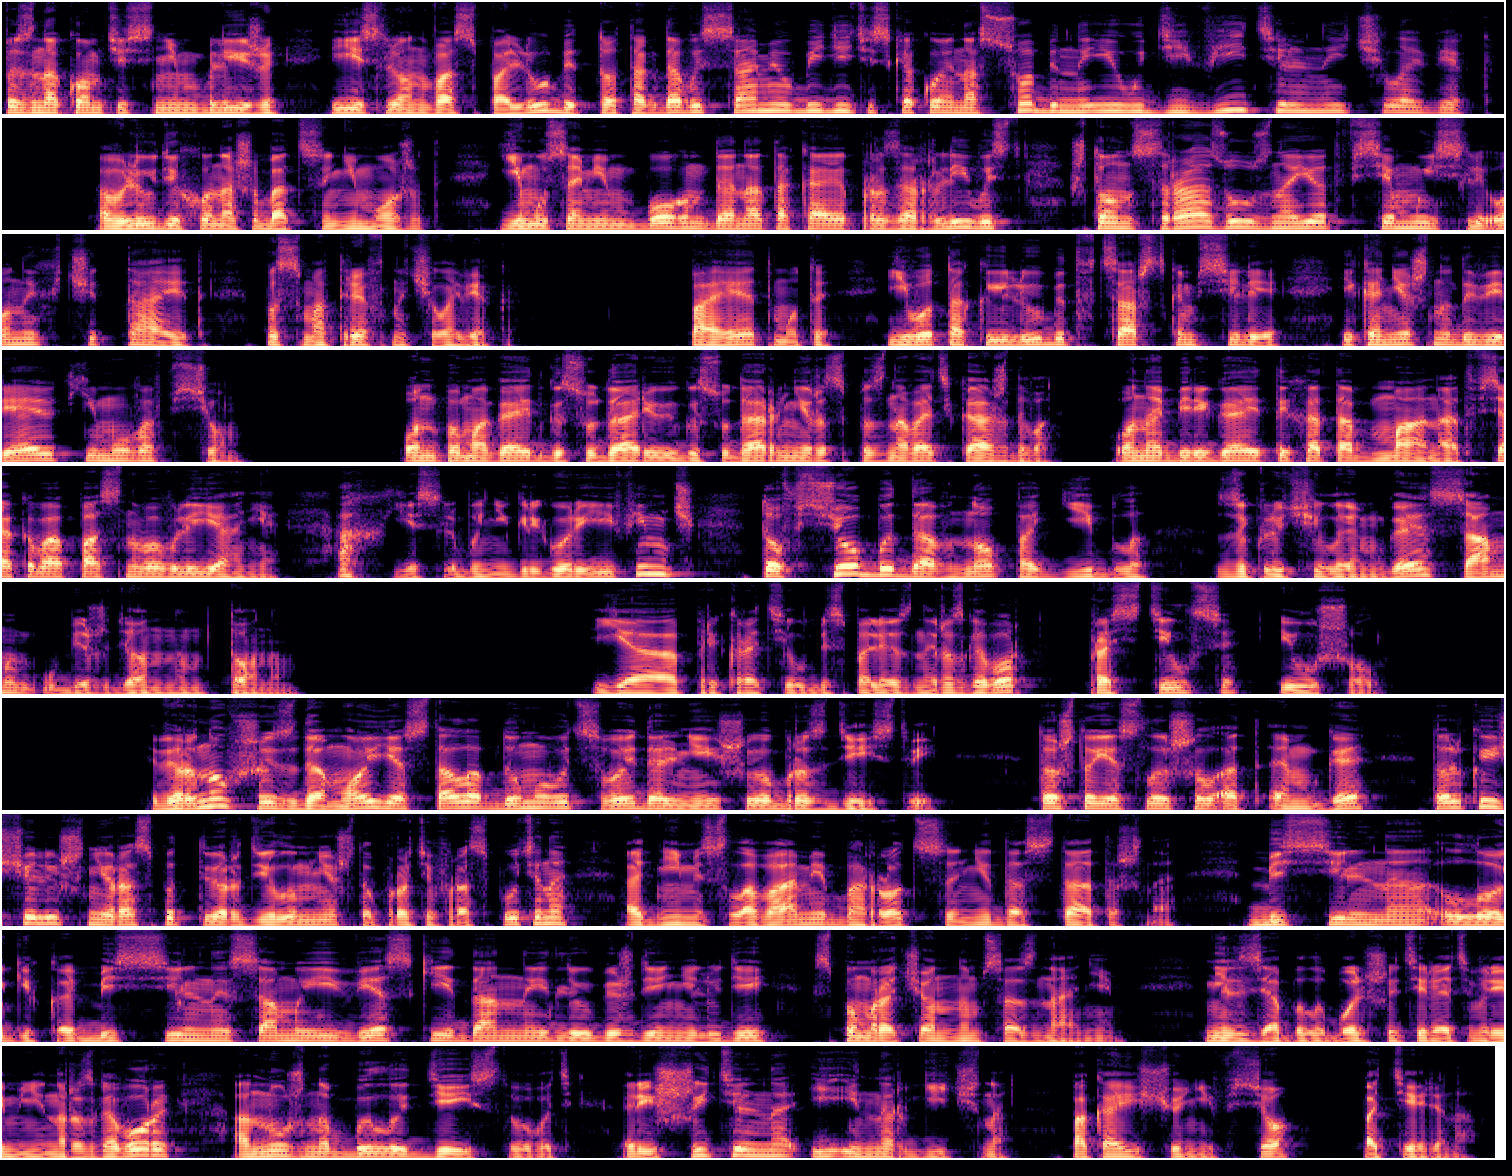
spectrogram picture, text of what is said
Познакомьтесь с ним ближе, и если он вас полюбит, то тогда вы сами убедитесь, какой он особенный и удивительный человек. В людях он ошибаться не может. Ему самим Богом дана такая прозорливость, что он сразу узнает все мысли, он их читает, посмотрев на человека. Поэтому-то его так и любят в царском селе и, конечно, доверяют ему во всем. Он помогает государю и государне распознавать каждого. Он оберегает их от обмана, от всякого опасного влияния. Ах, если бы не Григорий Ефимович, то все бы давно погибло, заключила МГ самым убежденным тоном. Я прекратил бесполезный разговор, простился и ушел. Вернувшись домой, я стал обдумывать свой дальнейший образ действий. То, что я слышал от МГ, только еще лишний раз подтвердило мне, что против Распутина одними словами бороться недостаточно. Бессильна логика, бессильны самые веские данные для убеждения людей с помраченным сознанием. Нельзя было больше терять времени на разговоры, а нужно было действовать решительно и энергично, пока еще не все потеряно.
